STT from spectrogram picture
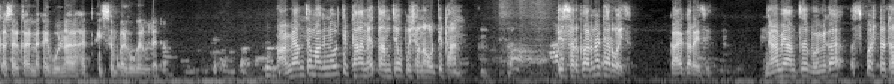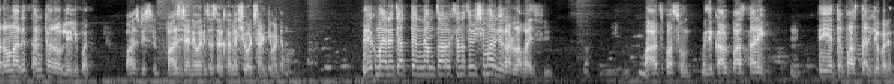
का? सरकारला काही बोलणार आहात? काही संपर्क वगैरे होईल आता? आम्ही आमच्या मागणीवरती ठाम आहेत आमच्या उपोषणावरती ठाम. ते सरकारनं ठरवायचं. काय करायचं आम्ही आमचं भूमिका स्पष्ट ठरवणार आहेत आणि ठरवलेली पण. पाच डिसेंबर पाच जानेवारीचा सरकारला शेवटचा अल्टिमेटम एक महिन्याच्या आत त्यांनी आमचा आरक्षणाचा विषय मार्गे काढला पाहिजे. आजपासून म्हणजे काल पाच तारीख. ते येत्या पाच तारखेपर्यंत.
